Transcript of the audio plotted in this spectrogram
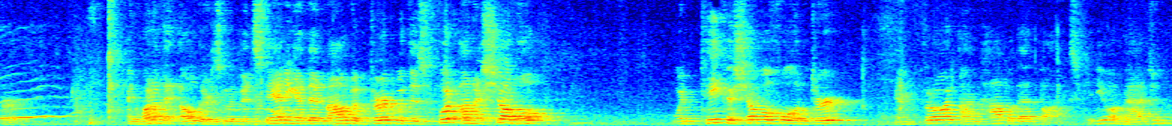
earth. And one of the elders who had been standing at that mound of dirt with his foot on a shovel would take a shovelful of dirt and throw it on top of that box. Can you imagine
